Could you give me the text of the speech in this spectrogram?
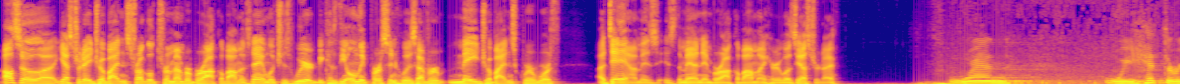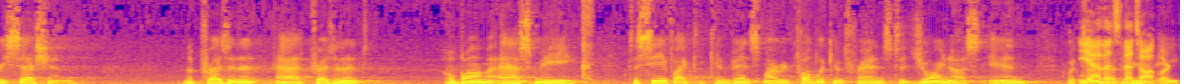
Also, uh, yesterday, Joe Biden struggled to remember Barack Obama's name, which is weird because the only person who has ever made Joe Biden's career worth a damn is, is the man named Barack Obama. Here he was yesterday. When we hit the recession, the president, uh, President Obama asked me to see if I could convince my Republican friends to join us in what Yeah, that's that's awkward.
